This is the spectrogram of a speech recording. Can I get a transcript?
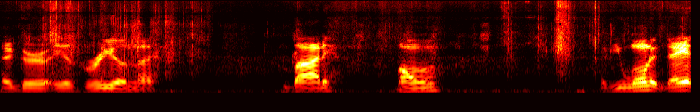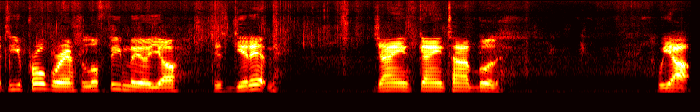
That girl is real nice. Body, bone. If you want it to add to your program, it's a little female, y'all. Just get at me. James Game Time Bully. We out.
